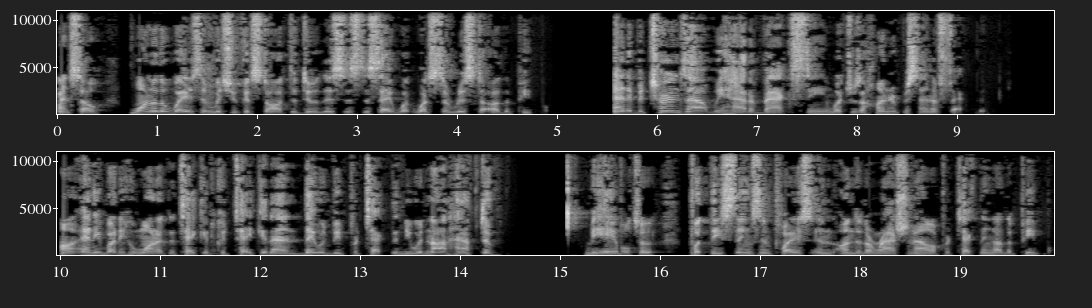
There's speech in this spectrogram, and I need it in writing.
And so one of the ways in which you could start to do this is to say, what, what's the risk to other people? And if it turns out we had a vaccine which was 100% effective, uh, anybody who wanted to take it could take it and they would be protected. You would not have to be able to put these things in place in, under the rationale of protecting other people.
